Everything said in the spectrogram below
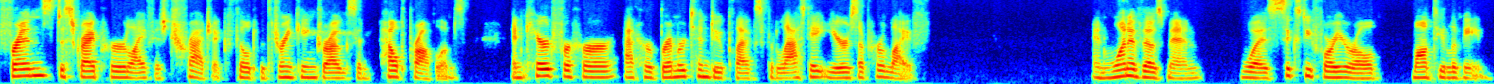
Friends describe her life as tragic, filled with drinking, drugs, and health problems, and cared for her at her Bremerton duplex for the last eight years of her life. And one of those men was 64 year old Monty Levine.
